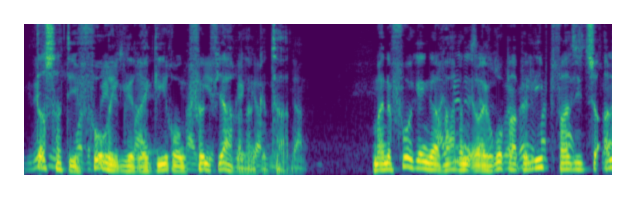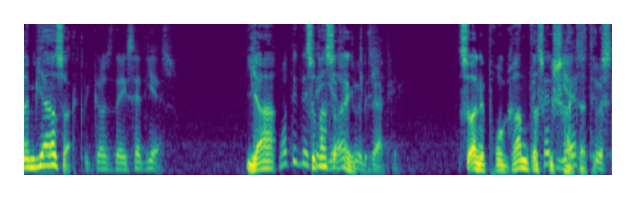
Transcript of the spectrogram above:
Das hat die vorige Regierung fünf Jahre lang getan. Meine Vorgänger waren in Europa beliebt, weil sie zu allem Ja sagten. Ja, zu was eigentlich? Zu einem Programm, das gescheitert ist.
